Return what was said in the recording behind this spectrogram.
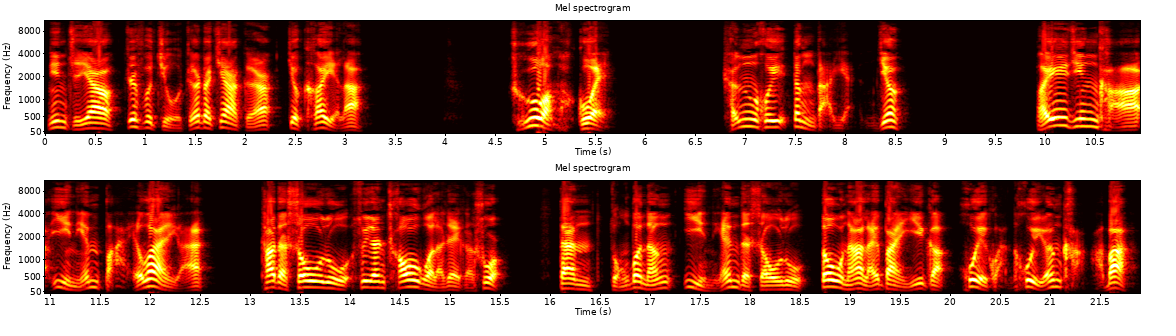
您只要支付九折的价格就可以了。这么贵？陈辉瞪大眼睛。白金卡一年百万元，他的收入虽然超过了这个数，但总不能一年的收入都拿来办一个会馆的会员卡吧？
